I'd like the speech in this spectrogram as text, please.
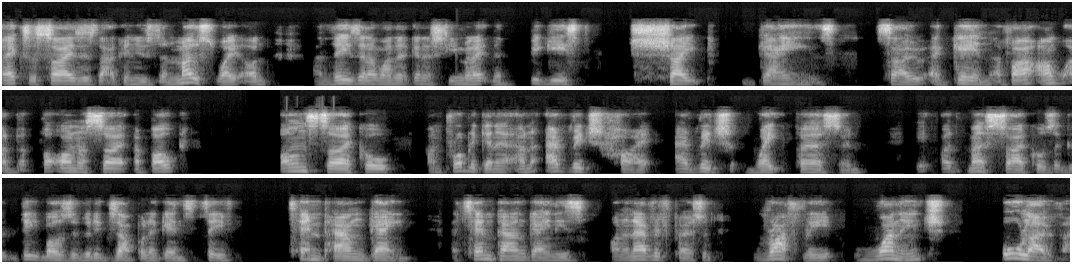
exercises that I can use the most weight on. And these are the ones that are going to stimulate the biggest shape gains. So again, if I, I want to put on a, site a bulk on cycle, I'm probably going to, on average height, average weight person, it, most cycles, D-bol is a good example against Steve, 10 pound gain. A 10 pound gain is on an average person roughly one inch all over.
